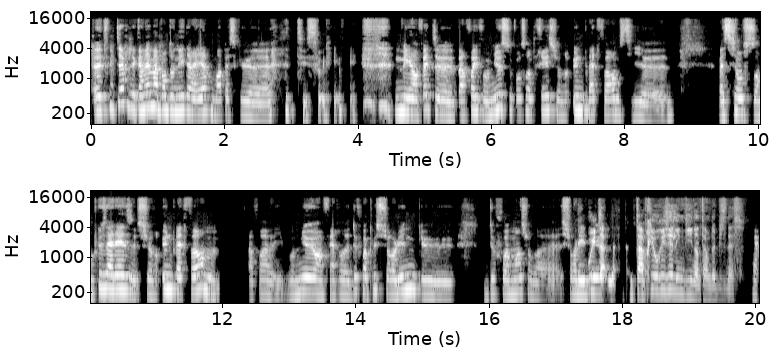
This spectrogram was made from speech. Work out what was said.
Twitter, j'ai quand même abandonné derrière moi parce que désolé, mais, mais en fait, parfois il faut mieux se concentrer sur une plateforme si bah, si on se sent plus à l'aise sur une plateforme, parfois il vaut mieux en faire deux fois plus sur l'une que deux fois moins sur euh, sur les oui, deux. Oui, t'as as priorisé LinkedIn en termes de business. Ouais.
